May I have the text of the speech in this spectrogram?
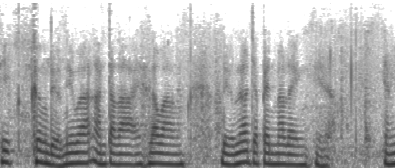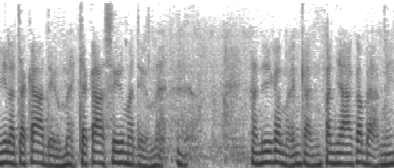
ที่เครื่องดื่มนี้ว่าอันตรายระวังดื่มแล้วจะเป็นมะเร็งอย่างนี้เราจะกล้าดื่มไหมจะกล้าซื้อมาดื่มไหมอันนี้ก็เหมือนกัน ปัญญาก็แบบนี้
